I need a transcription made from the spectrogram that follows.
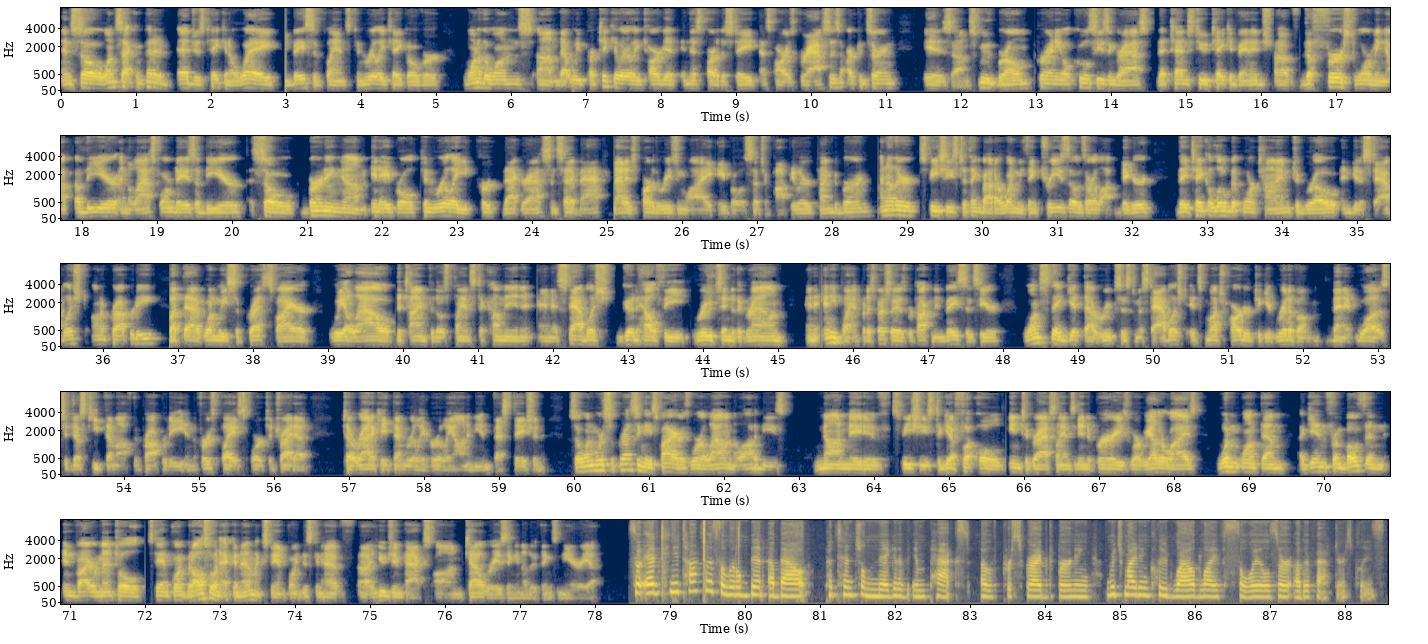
And so once that competitive edge is taken away, invasive plants can really take over. One of the ones um, that we particularly target in this part of the state, as far as grasses are concerned, is um, smooth brome, perennial cool season grass that tends to take advantage of the first warming up of the year and the last warm days of the year. So burning um, in April can really hurt that grass and set it back. That is part of the reason why April is such a popular time to burn. Another species to think about are when we think trees, those are a lot bigger they take a little bit more time to grow and get established on a property, but that when we suppress fire, we allow the time for those plants to come in and establish good, healthy roots into the ground. And any plant, but especially as we're talking invasives here, once they get that root system established, it's much harder to get rid of them than it was to just keep them off the property in the first place or to try to, to eradicate them really early on in the infestation. So when we're suppressing these fires, we're allowing a lot of these non-native species to get a foothold into grasslands and into prairies where we otherwise wouldn't want them again from both an environmental standpoint but also an economic standpoint this can have uh, huge impacts on cattle grazing and other things in the area so ed can you talk to us a little bit about potential negative impacts of prescribed burning which might include wildlife soils or other factors please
